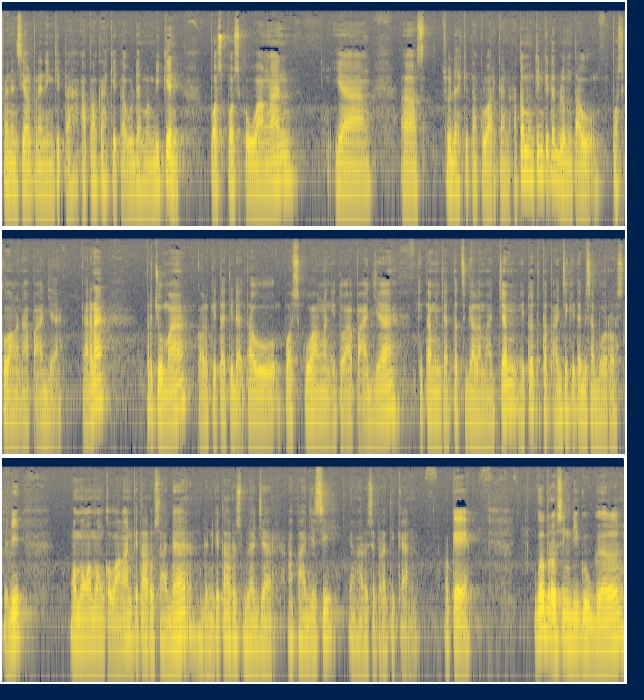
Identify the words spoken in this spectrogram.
financial planning kita. Apakah kita udah membuat pos-pos keuangan yang uh, sudah kita keluarkan atau mungkin kita belum tahu pos keuangan apa aja. Karena percuma kalau kita tidak tahu pos keuangan itu apa aja kita mencatat segala macam itu tetap aja kita bisa boros. Jadi ngomong-ngomong keuangan kita harus sadar dan kita harus belajar apa aja sih yang harus diperhatikan. Oke gue browsing di Google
